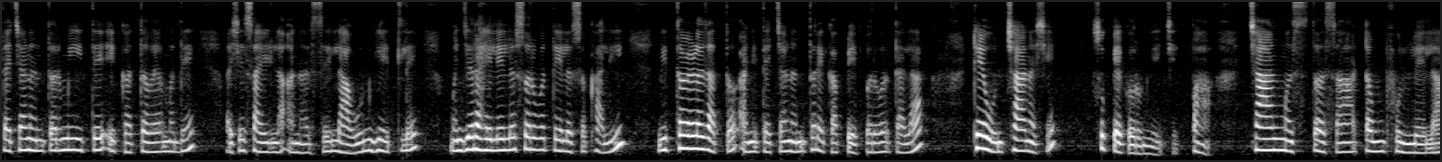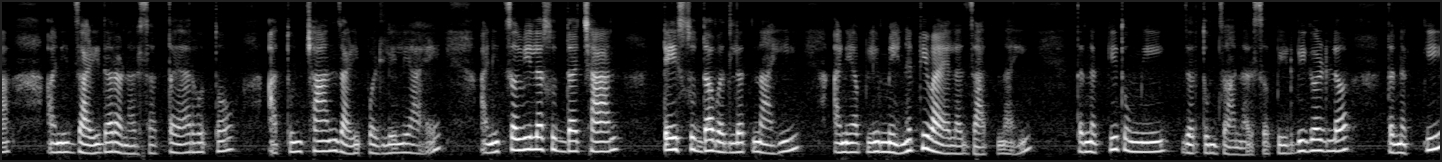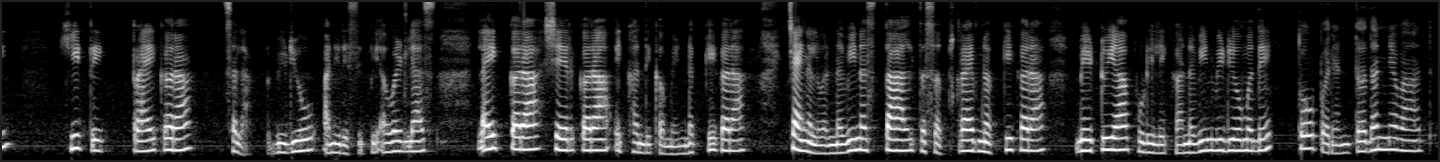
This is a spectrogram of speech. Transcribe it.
त्याच्यानंतर मी इथे एका तव्यामध्ये असे साईडला अनारसे लावून घेतले. म्हणजे राहिलेलं सर्व तेल असं खाली निथळलं जातं आणि त्याच्यानंतर एका पेपरवर त्याला ठेवून छान असे सुक्या करून घ्यायचे पहा छान मस्त असा टम फुललेला आणि जाळीदार अनारसा तयार होतो. आतून छान जाळी पडलेली आहे आणि चवीलासुद्धा छान टेस्टसुद्धा बदलत नाही आणि आपली मेहनती वायाला जात नाही. तर नक्की तुम्ही जर तुमचं अनारसं पीठ बिघडलं तर नक्की ही ट्रिक ट्राय करा. चला. व्हिडिओ आणि रेसिपी आवडल्यास लाईक करा शेअर करा एखादी कमेंट नक्की करा. चॅनलवर नवीन असताल तर सबस्क्राईब नक्की करा. भेटूया पुढील एका नवीन व्हिडिओमध्ये. तोपर्यंत धन्यवाद.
